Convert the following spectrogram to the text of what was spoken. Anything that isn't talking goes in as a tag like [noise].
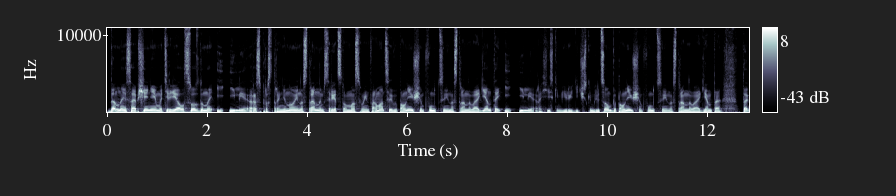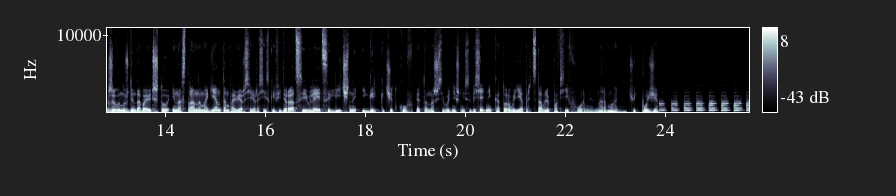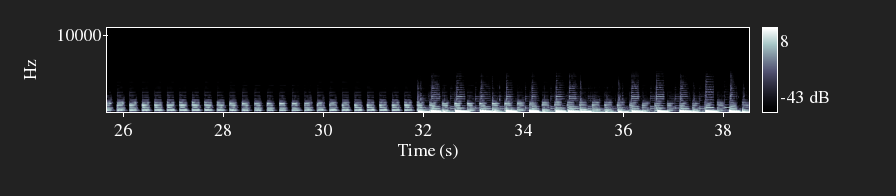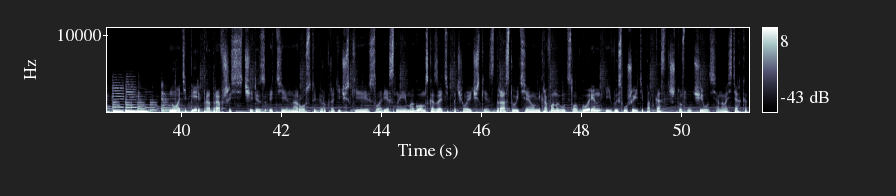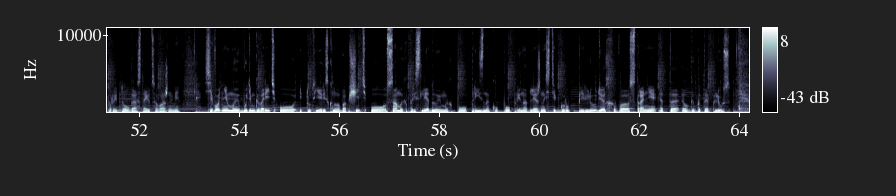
Данное сообщение, материал создано и или распространено иностранным средством массовой информации, выполняющим функции иностранного агента и или российским юридическим лицом, выполняющим функции иностранного агента. Также вынужден добавить, что иностранным агентом по версии Российской Федерации является лично Игорь Кочетков. Это наш сегодняшний собеседник, которого я представлю по всей форме, нормально, чуть позже. Теперь, продравшись через эти наросты бюрократические, словесные, могу вам сказать по-человечески «Здравствуйте, у микрофона Владислав Горин, и вы слушаете подкаст «Что случилось?» о новостях, которые долго остаются важными. Сегодня мы будем говорить о, и тут я рискну обобщить, о самых преследуемых по признаку, по принадлежности к группе людях в стране. Это ЛГБТ+.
